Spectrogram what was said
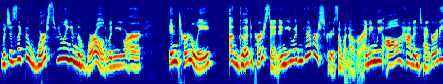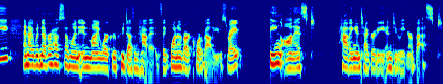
which is like the worst feeling in the world when you are internally a good person and you would never screw someone over. I mean, we all have integrity, and I would never have someone in my work group who doesn't have it. It's like one of our core values, right? Being honest, having integrity, and doing our best.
